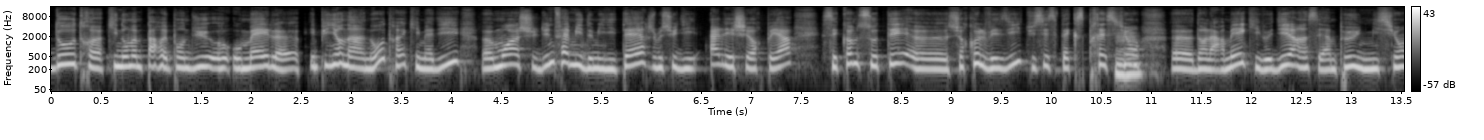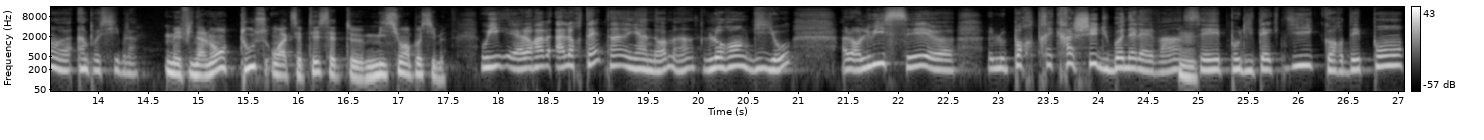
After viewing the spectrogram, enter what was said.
D'autres qui n'ont même pas répondu au, au mail. Et puis il y en a un autre hein, qui m'a dit, moi je suis d'une famille de militaires, je me suis dit, aller chez Orpea, c'est comme sauter sur Colvézi. Tu sais, cette expression euh, dans l'armée qui veut dire, hein, c'est un peu une mission impossible. Mais finalement, tous ont accepté cette euh, mission impossible. Oui, et alors à- leur tête, hein, il y a un homme, hein, Laurent Guillot. Alors lui, c'est euh, le portrait craché du bon élève. hein. C'est Polytechnique, corps des ponts.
